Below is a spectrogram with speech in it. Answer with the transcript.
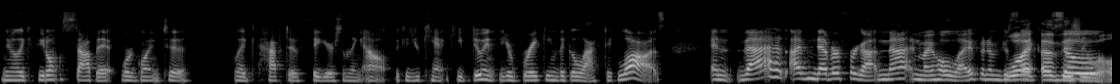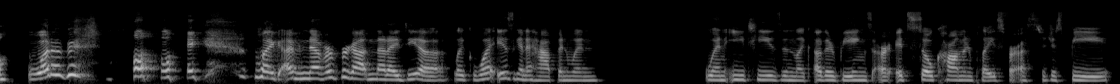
And they're like if you don't stop it we're going to like have to figure something out because you can't keep doing you're breaking the galactic laws and that has I've never forgotten that in my whole life. And I'm just what like, a visual. So, what a visual. like, like I've never forgotten that idea. Like, what is gonna happen when when ETs and like other beings are it's so commonplace for us to just be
